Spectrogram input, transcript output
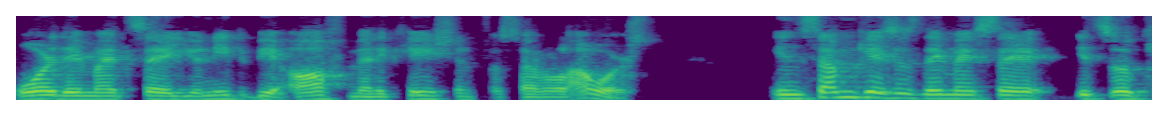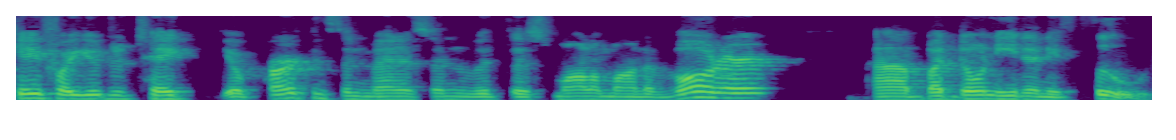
Or they might say you need to be off medication for several hours. In some cases, they may say it's okay for you to take your Parkinson medicine with a small amount of water, uh, but don't eat any food.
